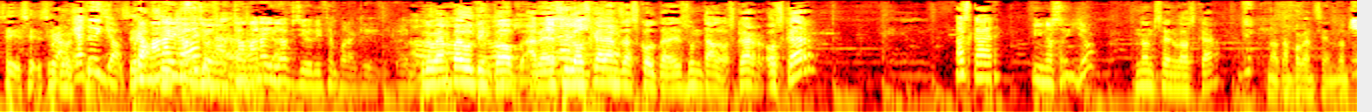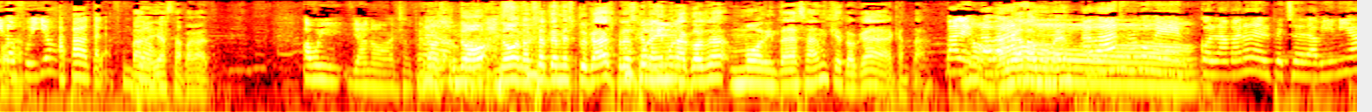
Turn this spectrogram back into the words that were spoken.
Sí, sí, sí. Però, ja t'ho dic jo, sí, però- sí, Tamara sí, I loves sí, you. Tamara I loves you, dicen por aquí. Provem per últim que cop, a veure si l'Òscar ens escolta. És un tal Òscar. Òscar? Òscar, ¿Y no soy yo? No en sent l'Òscar? No, tampoc en sent, doncs I fora. no fui jo. apaga el telèfon. Vale, prou. ja està apagat. Avui ja no acceptem No, no, trucades. no, no acceptem més trucades, però és que tenim una cosa molt interessant que toca cantar. Vale, No. però Ha arribat abans, el moment. abans, un moment, con la mano en el pecho de Davinia,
